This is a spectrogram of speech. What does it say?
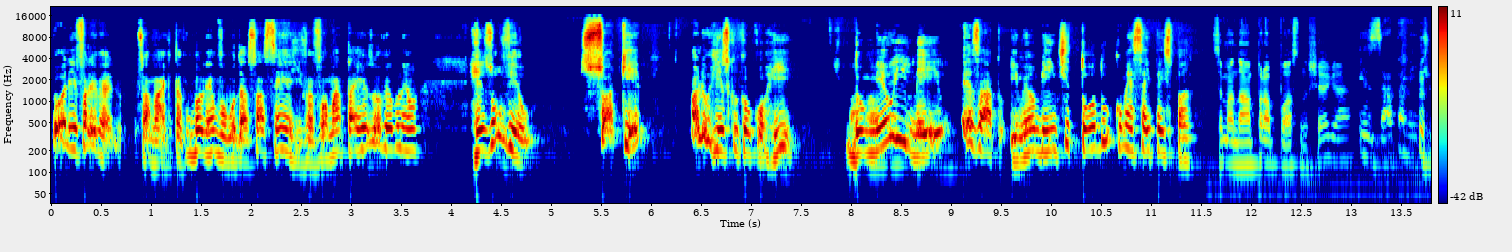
Eu olhei e falei, velho, sua máquina está com problema, vou mudar sua senha, a gente vai formatar e resolver o problema. Resolveu. Só que, olha o risco que eu corri do meu e-mail, exato, e meu ambiente todo começar a ir para spam. Você mandar uma proposta, não chegar. Exatamente.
